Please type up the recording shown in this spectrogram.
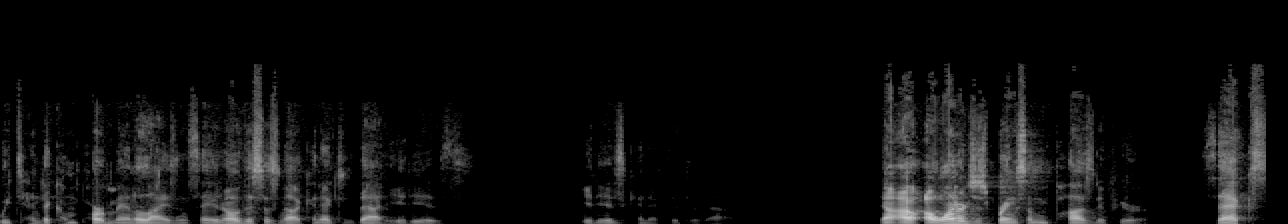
we tend to compartmentalize and say, no, this is not connected to that. It is. It is connected to that. Now, I, I want to just bring something positive here. Sex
